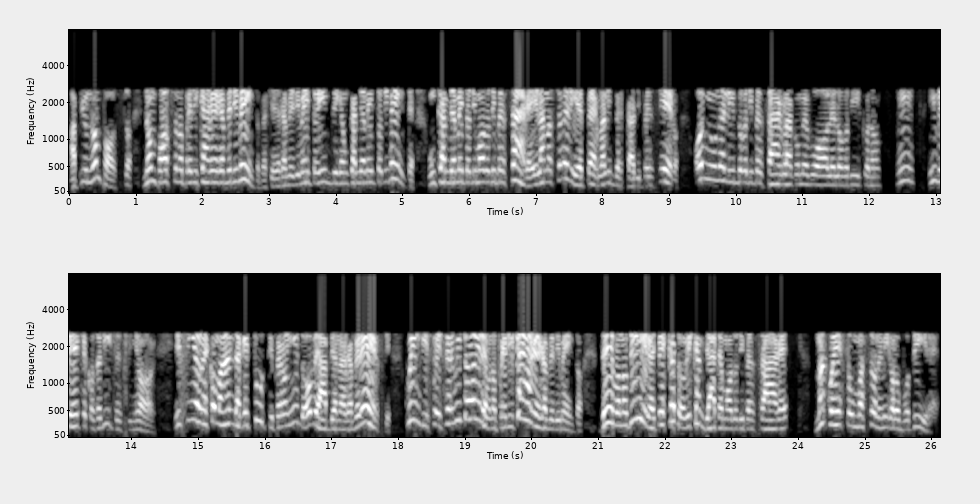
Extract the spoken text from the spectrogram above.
a più non posso, non possono predicare il ravvedimento, perché il ravvedimento implica un cambiamento di mente, un cambiamento di modo di pensare, e la massoneria è per la libertà di pensiero. Ognuno è libero di pensarla come vuole, loro dicono. Mm? Invece cosa dice il Signore? Il Signore comanda che tutti per ogni dove abbiano a ravvedersi, quindi i suoi servitori devono predicare il ravvedimento, devono dire ai peccatori cambiate modo di pensare, ma questo un massone mica lo può dire.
